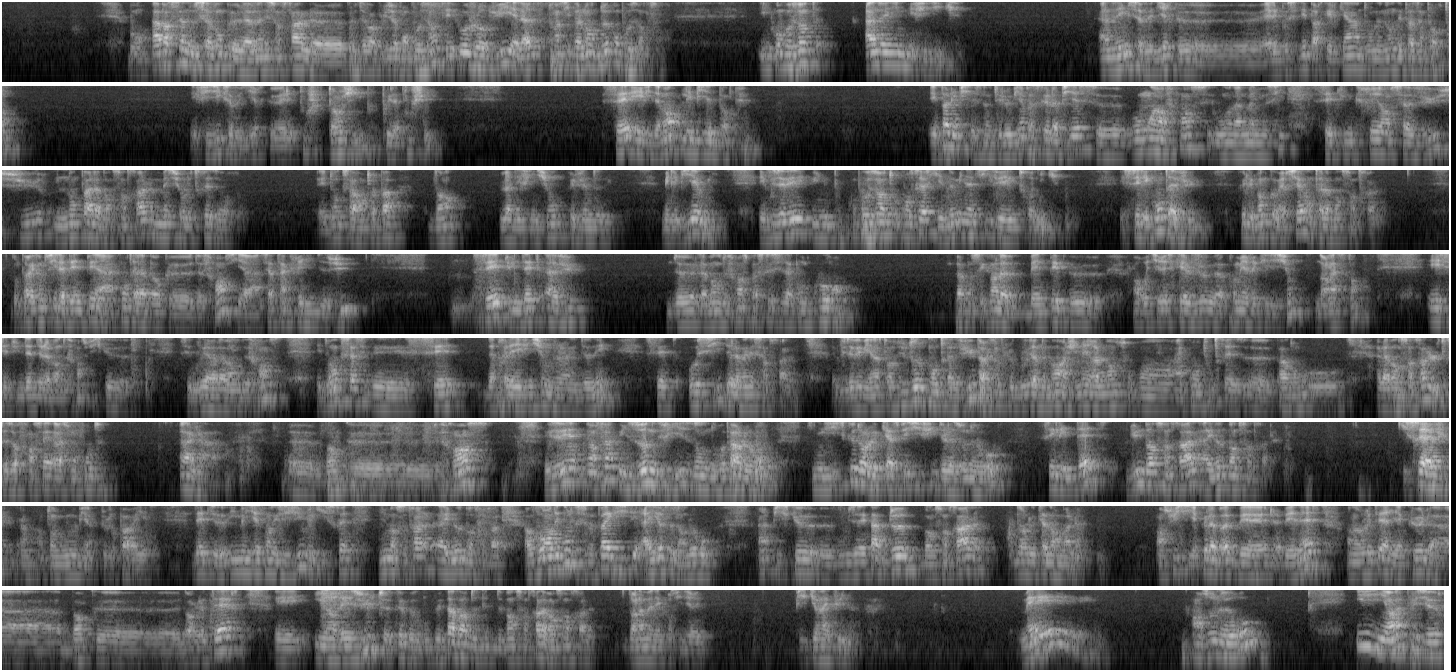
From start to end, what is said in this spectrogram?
Bon, à part ça, nous savons que la monnaie centrale euh, peut avoir plusieurs composantes et aujourd'hui, elle a principalement deux composantes. Une composante anonyme et physique. Anonyme, ça veut dire qu'elle euh, est possédée par quelqu'un dont le nom n'est pas important. Et physique, ça veut dire qu'elle est touche, tangible, vous pouvez la toucher. C'est évidemment les billets de banque. Et pas les pièces, notez-le bien, parce que la pièce, euh, au moins en France ou en Allemagne aussi, c'est une créance à vue sur, non pas la banque centrale, mais sur le trésor. Et donc ça ne rentre pas dans la définition que je viens de donner. Mais les billets, oui. Et vous avez une composante au contraire qui est nominative et électronique, et c'est les comptes à vue que les banques commerciales ont à la Banque centrale. Donc par exemple, si la BNP a un compte à la Banque de France, il y a un certain crédit dessus, c'est une dette à vue de la Banque de France parce que c'est un compte courant. Par conséquent, la BNP peut en retirer ce qu'elle veut à première réquisition, dans l'instant. Et c'est une dette de la Banque de France, puisque c'est ouvert à la Banque de France. Et donc ça, c'est, d'après la définition que j'en ai donnée, c'est aussi de la monnaie centrale. Vous avez bien entendu d'autres comptes à vue. Par exemple, le gouvernement a généralement son, un compte au euh, pardon, à la Banque centrale. Le Trésor français a son compte à la euh, Banque euh, de France. vous avez enfin une zone grise dont nous reparlerons, qui n'existe que dans le cas spécifique de la zone euro, c'est les dettes d'une banque centrale à une autre banque centrale, qui seraient à vue, hein, entendons-nous bien, toujours pareil, dettes immédiatement exigibles qui seraient d'une banque centrale à une autre banque centrale. Alors vous vous rendez compte que ça ne peut pas exister ailleurs que dans l'euro, hein, puisque euh, vous n'avez pas deux banques centrales dans le cas normal. En Suisse, il n'y a que la, BNS, en Angleterre, il n'y a que la Banque euh, d'Angleterre, et il en résulte que vous ne pouvez pas avoir de de banque centrale à banque centrale, dans la monnaie considérée, puisqu'il n'y en a qu'une. Mais en zone euro, il y en a plusieurs.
